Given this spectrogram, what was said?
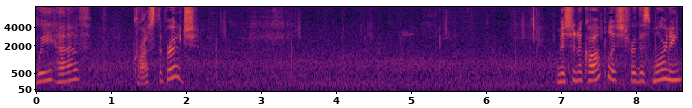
We have crossed the bridge. Mission accomplished for this morning.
